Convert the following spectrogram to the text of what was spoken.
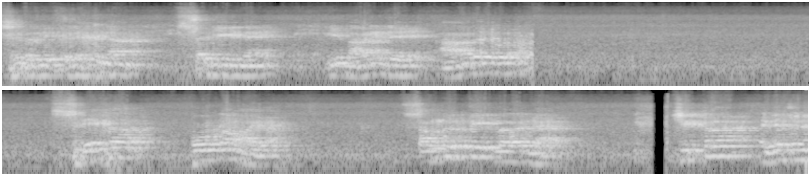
ശ്രീമതി രഹ്ന സലീലിനെ ഈ നാടിന്റെ ആദരവ് സ്നേഹപൂർണമായ സംതൃപ്തി നിറഞ്ഞ ചിത്ര രചന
